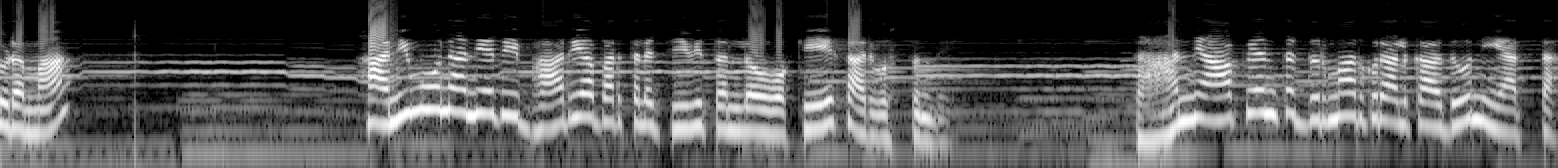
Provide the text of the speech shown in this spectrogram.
చూడమ్మా హనీమూన్ అనేది భార్యాభర్తల జీవితంలో ఒకేసారి వస్తుంది. దాన్ని ఆపేంత దుర్మార్గురాలు కాదు నీ అత్త.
